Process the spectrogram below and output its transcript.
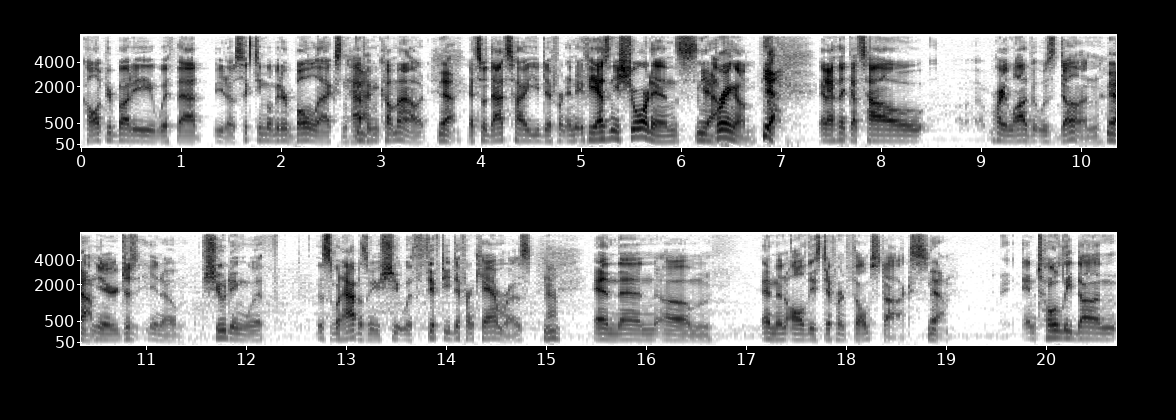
call up your buddy with that you know 16 millimeter Bolex and have Yeah. him come out. Yeah. And so that's how you different. And if he has any short ends, Yeah. bring them. Yeah. And I think that's how probably a lot of it was done. Yeah. You're just, you know, shooting with this is what happens when you shoot with 50 different cameras. Yeah. And then um and then all these different film stocks. yeah. And totally done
